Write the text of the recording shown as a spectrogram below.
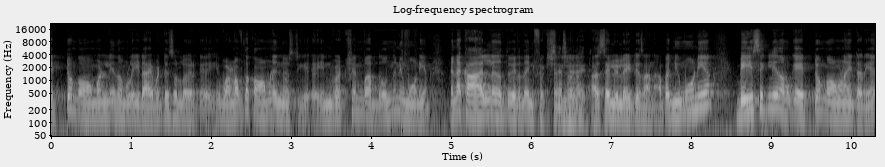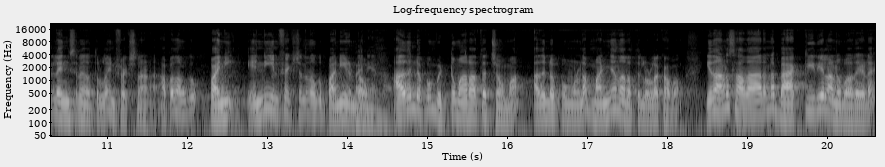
ഏറ്റവും കോമൺലി നമ്മൾ ഈ ഡയബറ്റീസ് ഉള്ളവർക്ക് വൺ ഓഫ് ദ കോമൺ ഇൻവെസ്റ്റി ഇൻഫെക്ഷൻ പറഞ്ഞ ഒന്ന് ന്യൂമോണിയം പിന്നെ കാലിനകത്ത് വരുന്ന ഇൻഫെക്ഷൻസ് സെല്ലുലൈറ്റിസ് ആണ്. അപ്പോൾ ന്യൂമോണിയ ബേസിക്കലി നമുക്ക് ഏറ്റവും കോമൺ ആയിട്ട് അറിയാം ലങ്സിനകത്തുള്ള ഇൻഫെക്ഷൻ ആണ്. അപ്പോൾ നമുക്ക് പനി എനി ഇൻഫെക്ഷൻ നമുക്ക് പനി ഉണ്ടാവും. അതിന്റെ ഒപ്പം വിട്ടുമാറാത്ത ചുമ അതിന്റെ ഒപ്പമുള്ള മഞ്ഞ നിറത്തിലുള്ള കഫം. ഇതാണ് സാധാരണ ബാക്ടീരിയൽ അണുബാധയുടെ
